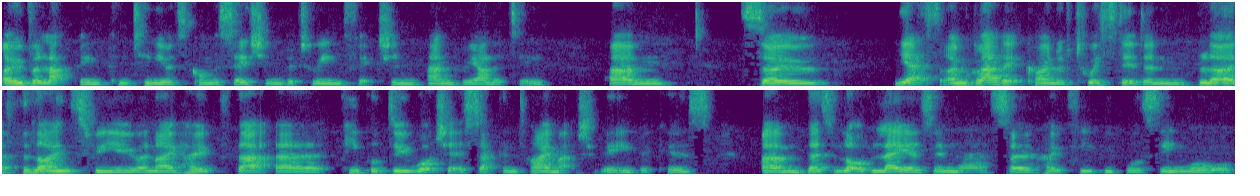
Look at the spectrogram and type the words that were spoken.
overlapping continuous conversation between fiction and reality. Um, so yes, I'm glad it kind of twisted and blurred the lines for you. And I hope that uh, people do watch it a second time actually, because um, there's a lot of layers in there. So hopefully people see more.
